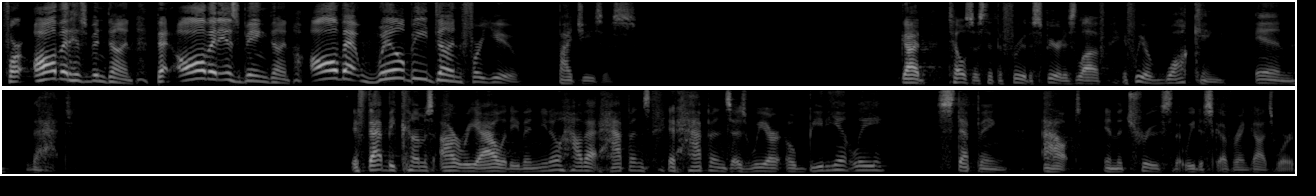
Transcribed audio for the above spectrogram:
for all that has been done, that all that is being done, all that will be done for you by Jesus. God tells us that the fruit of the Spirit is love. If we are walking in that, if that becomes our reality, then you know how that happens? It happens as we are obediently stepping out in the truths that we discover in God's Word.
